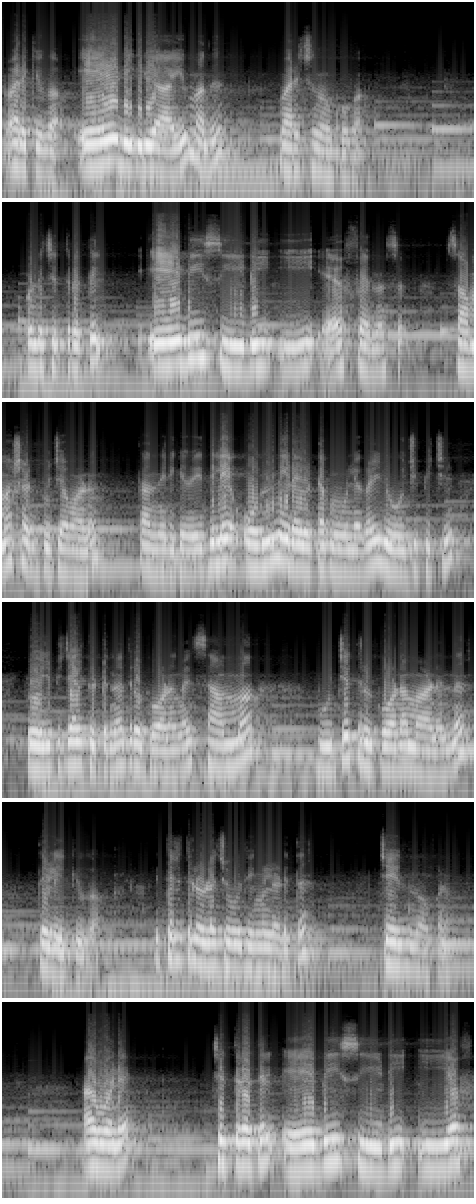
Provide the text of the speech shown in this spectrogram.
വരയ്ക്കുക. ഏഴ് ഡിഗ്രിയായും അത് വരച്ചു നോക്കുക. ഉണ്ട് ചിത്രത്തിൽ A B C D E F എന്ന സമഷഡ്ഭുജമാണ് തന്നിരിക്കുന്നത്. ഇതിലെ ഒന്നിടവിട്ട മൂലകൾ യോജിപ്പിച്ച് യോജിപ്പിച്ചാൽ കിട്ടുന്ന ത്രികോണങ്ങൾ സമഭുജ ത്രികോണമാണെന്ന് തെളിയിക്കുക. ഇത്തരത്തിലുള്ള ചോദ്യങ്ങൾ എടുത്ത് ചെയ്തു നോക്കണം. അതുപോലെ ചിത്രത്തിൽ A B C D E F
